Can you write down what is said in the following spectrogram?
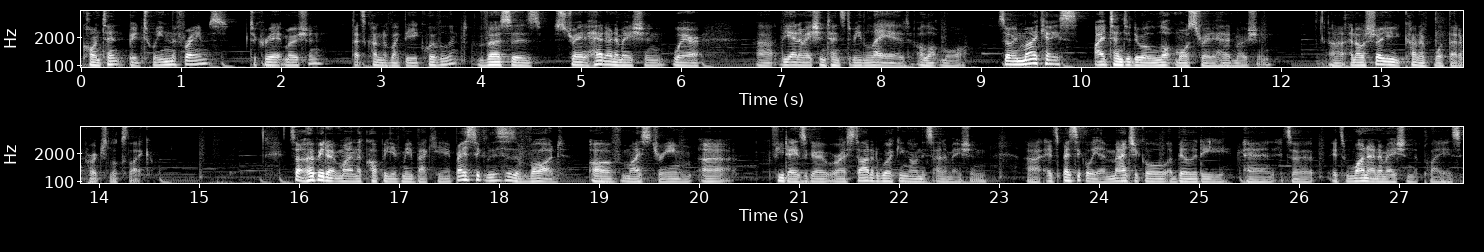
content between the frames to create motion. That's kind of like the equivalent versus straight ahead animation where uh, the animation tends to be layered a lot more. So in my case, I tend to do a lot more straight ahead motion. Uh, and I'll show you kind of what that approach looks like. So I hope you don't mind the copy of me back here. Basically, this is a VOD of my stream uh, a few days ago where I started working on this animation. Uh, it's basically a magical ability and it's a it's one animation that plays.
